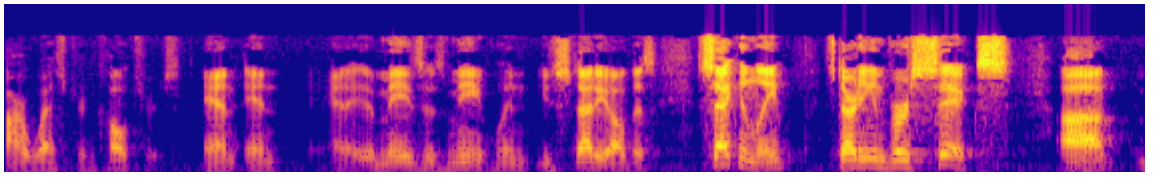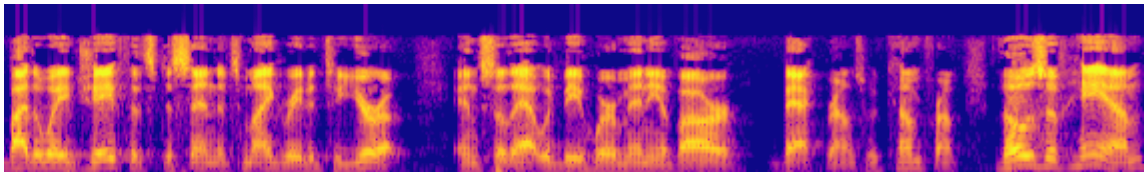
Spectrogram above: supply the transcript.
our Western cultures. And, and, and it amazes me when you study all this. Secondly, starting in verse 6, uh, by the way, Japheth's descendants migrated to Europe, and so that would be where many of our backgrounds would come from. Those of Ham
